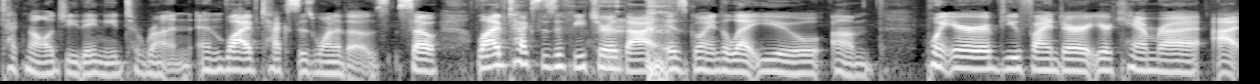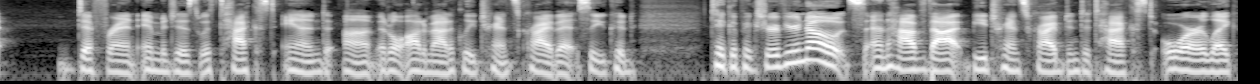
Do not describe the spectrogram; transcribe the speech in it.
technology they need to run. And live text is one of those. So live text is a feature that is going to let you um, point your viewfinder, your camera at different images with text and um, it'll automatically transcribe it. So you could take a picture of your notes and have that be transcribed into text or like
